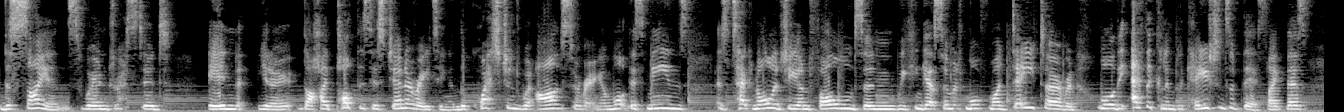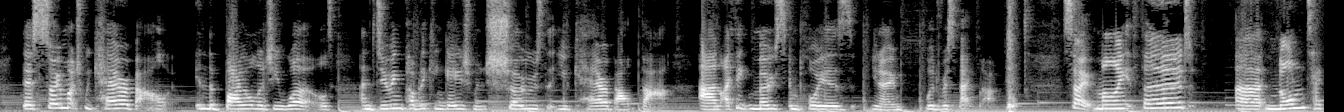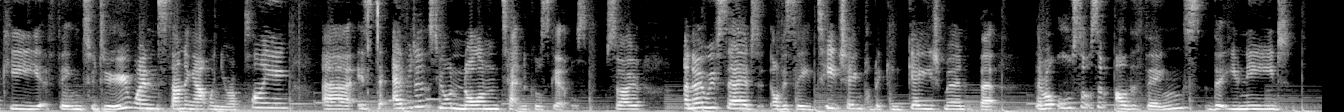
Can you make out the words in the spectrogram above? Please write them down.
the science, we're interested in you know the hypothesis generating and the questions we're answering and what this means as technology unfolds and we can get so much more from our data and what are the ethical implications of this. Like there's there's so much we care about in the biology world and doing public engagement shows that you care about that. And I think most employers, you know, would respect that. So my third uh, non-techie thing to do when standing out when you're applying uh, is to evidence your non-technical skills. So I know we've said obviously teaching, public engagement, but there are all sorts of other things that you need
